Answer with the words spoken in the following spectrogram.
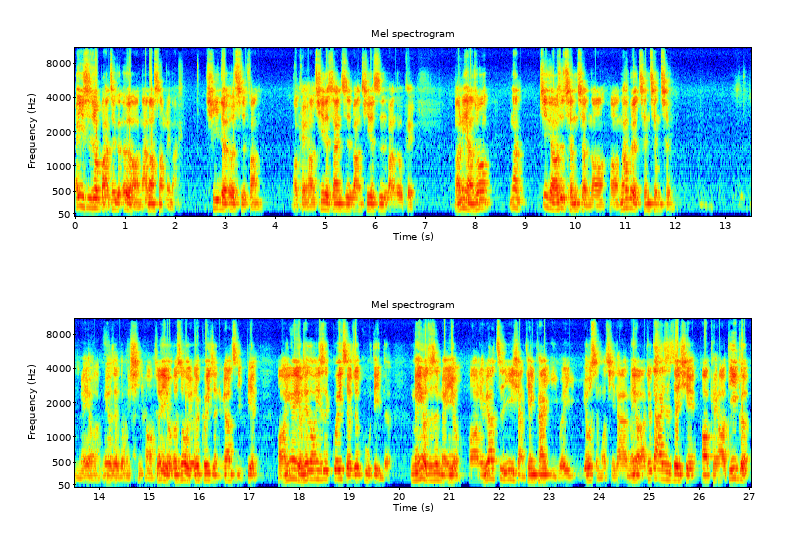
那意思说把这个二哈拿到上面来，七的二次方，OK 哈，七的三次方，七的四次方都可以。然后你想说，那记得是乘乘哦，哦，那会不会有乘乘乘？没有了，没有这东西哈。所以有的时候有些规则你们要自己变哦，因为有些东西是规则就固定的。没有就是没有哦，你不要自己异想天开，以为有什么其他没有啦，就大概是这些。OK 哈，第一个，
